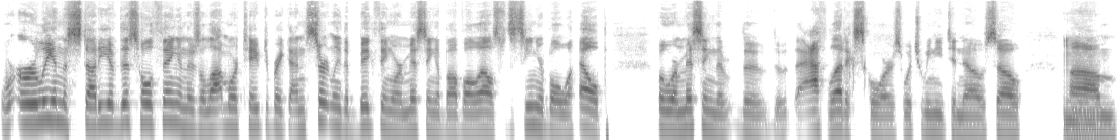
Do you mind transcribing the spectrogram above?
we're early in the study of this whole thing, and there's a lot more tape to break down. And certainly, the big thing we're missing above all else, the Senior Bowl will help, but we're missing the the, the, the athletic scores, which we need to know. So mm-hmm. um,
